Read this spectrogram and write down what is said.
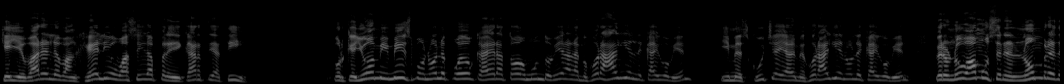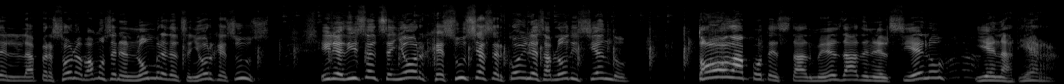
que llevar el Evangelio vas a ir a predicarte a ti. Porque yo a mí mismo no le puedo caer a todo el mundo bien. A lo mejor a alguien le caigo bien y me escucha y a lo mejor a alguien no le caigo bien. Pero no vamos en el nombre de la persona, vamos en el nombre del Señor Jesús. Y le dice el Señor, Jesús se acercó y les habló diciendo, toda potestad me es dada en el cielo y en la tierra.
